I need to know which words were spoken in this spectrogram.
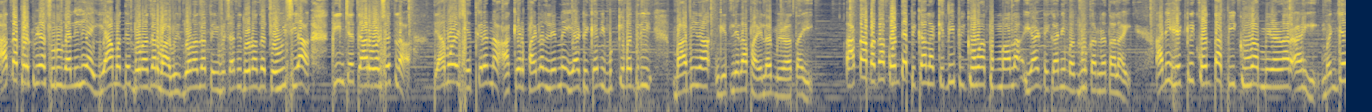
आता प्रक्रिया सुरू झालेली आहे. यामध्ये दोन हजार बावीस दोन हजार तेवीस आणि दोन हजार चोवीस या तीन ते चार वर्षातला त्यामुळे शेतकऱ्यांना अखेर फायनल निर्णय या ठिकाणी मुख्यमंत्री बाबीना घेतलेला पाहायला मिळत आहे. आता बघा कोणत्या पिकाला किती पीक विमा तुम्हाला या ठिकाणी मंजूर करण्यात आला आहे. आणि हेक्टरी कोणता पीक विमा मिळणार आहे? म्हणजेच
